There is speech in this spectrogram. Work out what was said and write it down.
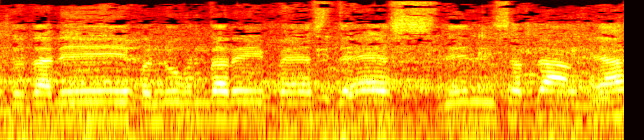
Itu tadi pendukung dari PSDS Deli Serdang ya.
